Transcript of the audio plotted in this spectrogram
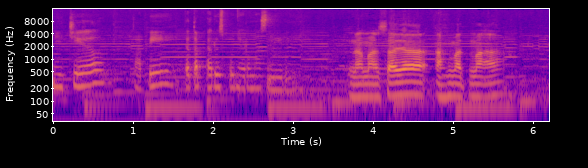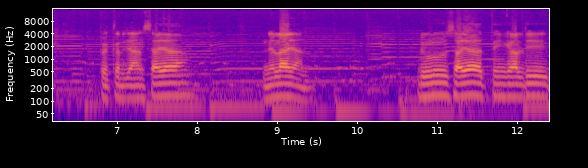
nyicil, tapi tetap harus punya rumah sendiri. Nama saya Ahmad Ma'a, pekerjaan saya nelayan. Dulu saya tinggal di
